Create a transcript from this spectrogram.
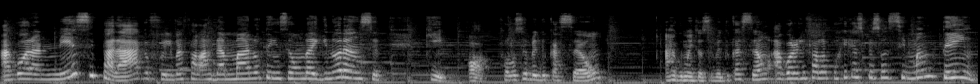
Agora, nesse parágrafo, ele vai falar da manutenção da ignorância. Que, ó, falou sobre educação, argumentou sobre educação. Agora, ele fala por que, que as pessoas se mantêm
